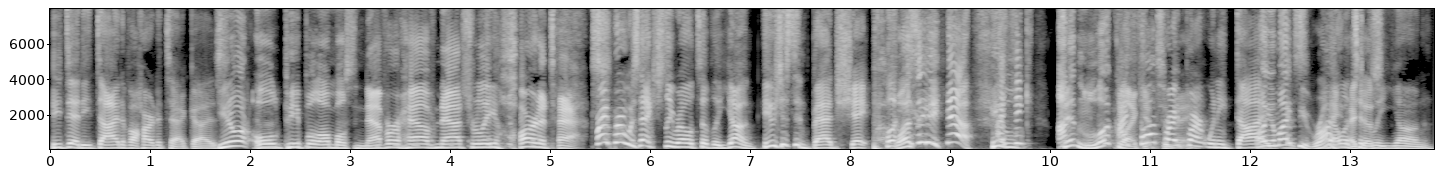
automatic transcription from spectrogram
He did. He died of a heart attack, guys. You know what old people almost never have naturally? Heart attacks. Breitbart was actually relatively young. He was just in bad shape. Like, Was he? Yeah. He I think didn't look I like thought it to me. Breitbart when he died. Oh, you might was be right. I Relatively just- young.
